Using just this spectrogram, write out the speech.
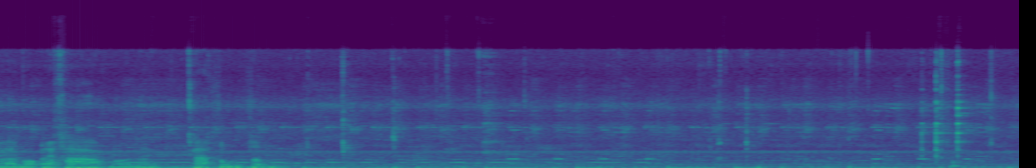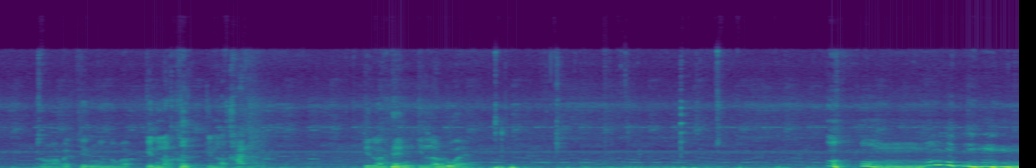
จะบอกราคาบอกอะไรค่าสูงส่งลองเอาไปกินกันดูครับกินแล้วคึก กินแล้วคัก กินแล้วเฮงกินแล้วรวยอื้อหือ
